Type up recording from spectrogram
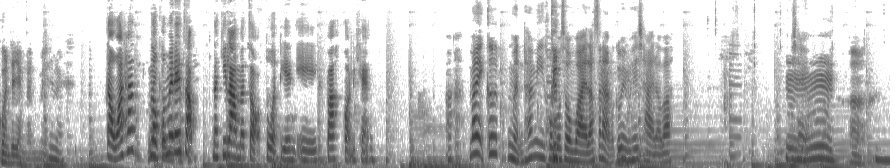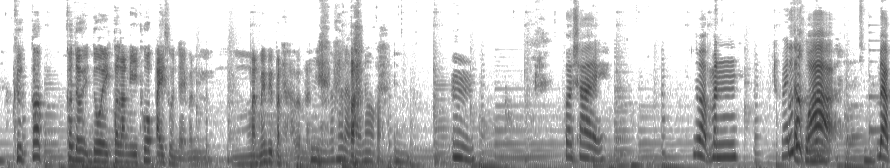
ควรจะอย่างนั้นไหมใช่ไหมแต่ว่าถ้าไม่เราก็ก็ไม่ได้จับนักกีฬามาเจาะตรวจ DNA ปะก่อนแข่งอะไม่ก็เหมือนถ้ามีโครโมโซม Y ลักษณะมันก็เป็นเพศชายแล้วปะ ใช่เหรออืมอ่าคือก็ก็โดยโดยกรณีทั่วไปส่วนใหญ่มัน มันไม่มีปัญหาแบบนั้นอืมไงลักษณะภายนอกอะอืมอืมก็ใช่แบบมันไม่รู้แต่สึกคือว่าอืมแบบ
